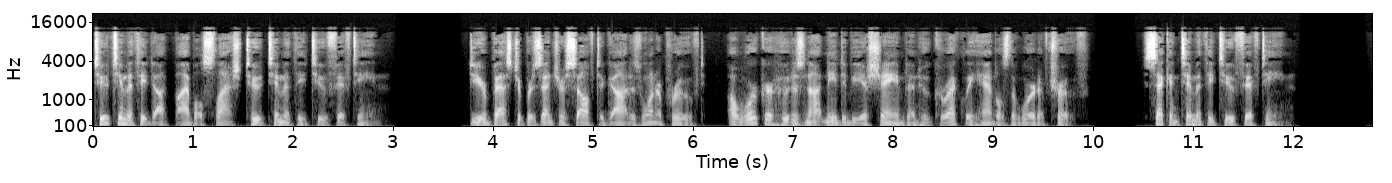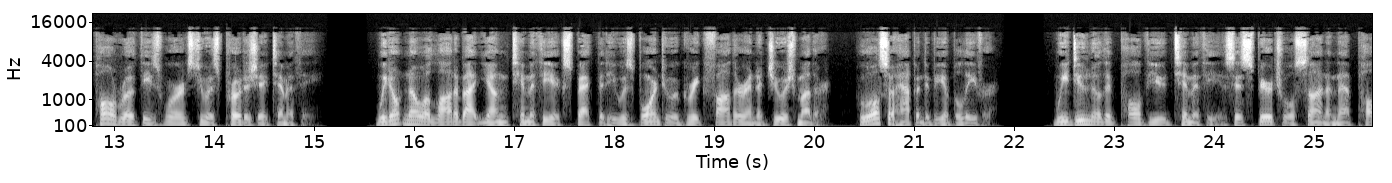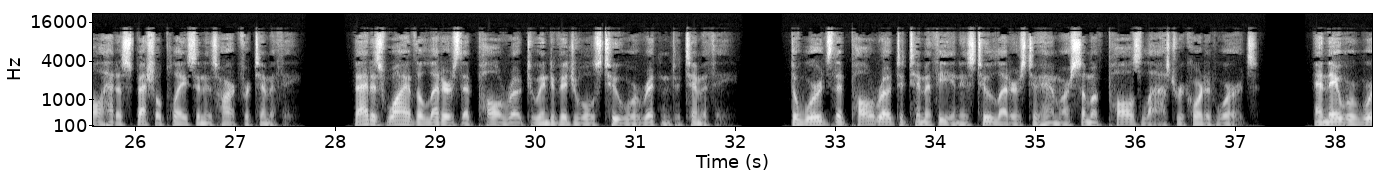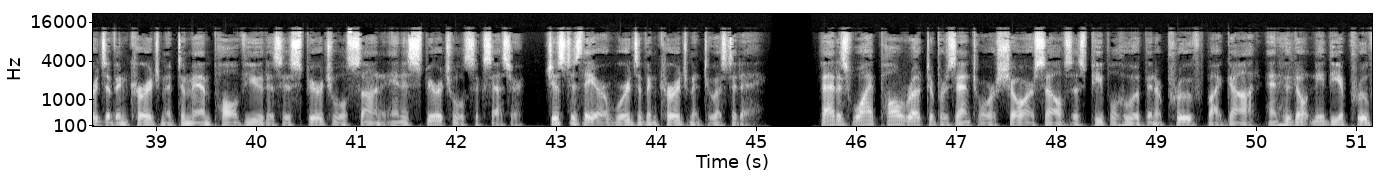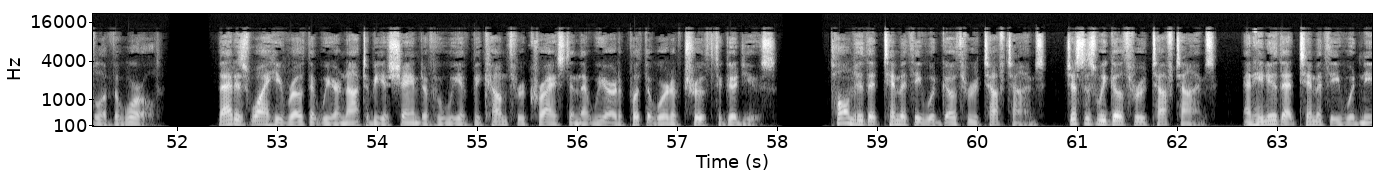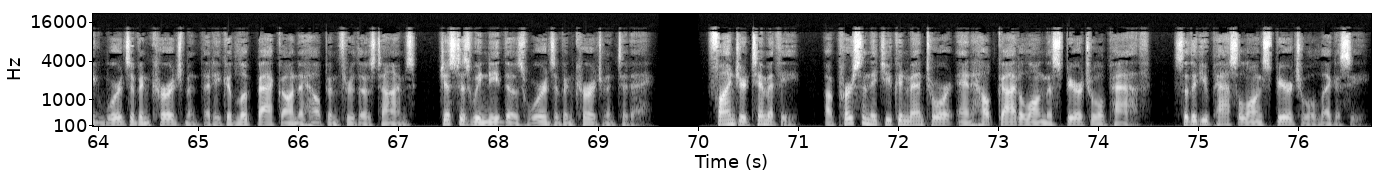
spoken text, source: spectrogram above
2timothy.bible slash 2 Timothy 2.15. Do your best to present yourself to God as one approved, a worker who does not need to be ashamed and who correctly handles the word of truth. 2 Timothy 2.15. Paul wrote these words to his protege Timothy. We don't know a lot about young Timothy except that he was born to a Greek father and a Jewish mother, who also happened to be a believer. We do know that Paul viewed Timothy as his spiritual son and that Paul had a special place in his heart for Timothy. That is why of the letters that Paul wrote to individuals two were written to Timothy. The words that Paul wrote to Timothy in his two letters to him are some of Paul's last recorded words. And they were words of encouragement to man Paul viewed as his spiritual son and his spiritual successor, just as they are words of encouragement to us today. That is why Paul wrote to present or show ourselves as people who have been approved by God and who don't need the approval of the world. That is why he wrote that we are not to be ashamed of who we have become through Christ and that we are to put the word of truth to good use. Paul knew that Timothy would go through tough times, just as we go through tough times, and he knew that Timothy would need words of encouragement that he could look back on to help him through those times, just as we need those words of encouragement today. Find your Timothy, a person that you can mentor and help guide along the spiritual path, so that you pass along spiritual legacy.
